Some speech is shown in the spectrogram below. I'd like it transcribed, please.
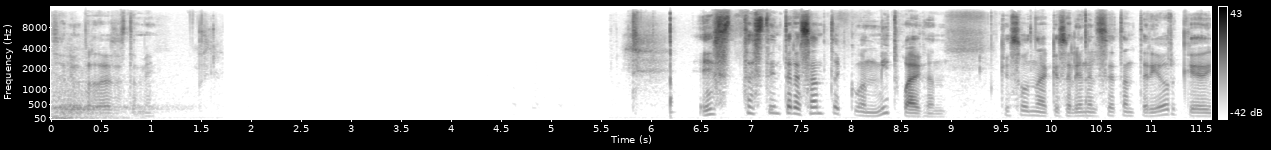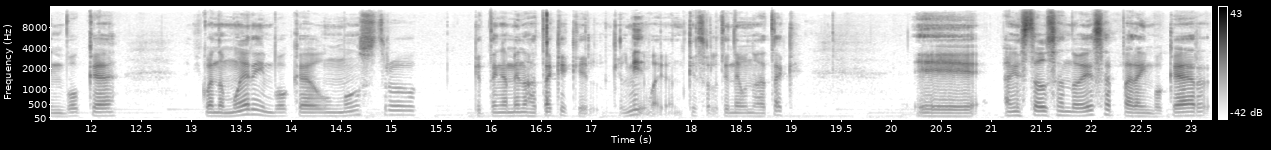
Salió un par de veces también. Esta está interesante con Meatwagon, que es una que salió en el set anterior que invoca cuando muere invoca un monstruo que tenga menos ataque que el, que el Midwagon, que solo tiene uno de ataque. Eh, han estado usando esa para invocar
